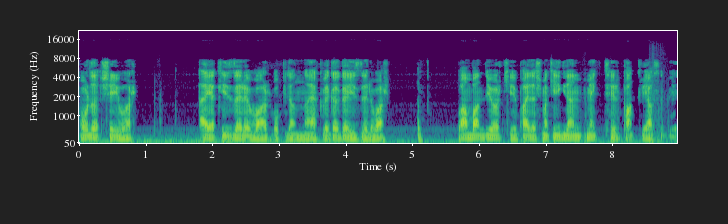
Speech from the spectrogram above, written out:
Orada şey var. Ayak izleri var. O planın ayak ve gaga izleri var. Bamban diyor ki paylaşmak ilgilenmektir pankreasın bir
